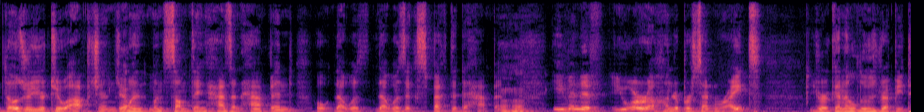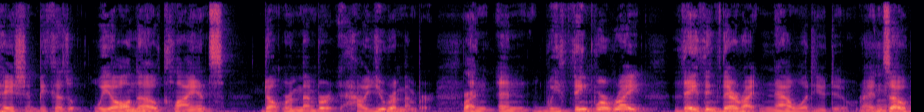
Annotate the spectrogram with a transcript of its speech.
Those are your two options when, when something hasn't happened well, that was that was expected to happen. Mm-hmm. Even if you are 100% right, you're going to lose reputation because we all know clients don't remember how you remember. Right. And and we think we're right. They think they're right. Now what do you do? Right. Mm-hmm. And so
